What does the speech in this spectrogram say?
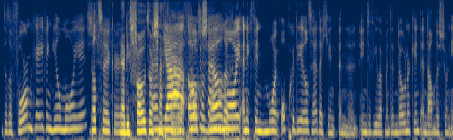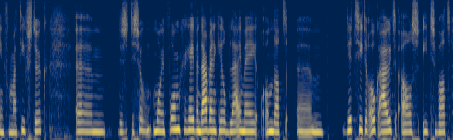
dat de vormgeving heel mooi is. Dat zeker. Ja, die foto's En zijn ja, gaaf. foto's oh, zijn mooi. En ik vind het mooi opgedeeld hè, dat je een, een, een interview hebt met een donorkind en dan dus zo'n informatief stuk. Ehm, dus het is zo mooi vormgegeven en daar ben ik heel blij mee, omdat ehm, dit ziet er ook uit als iets wat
